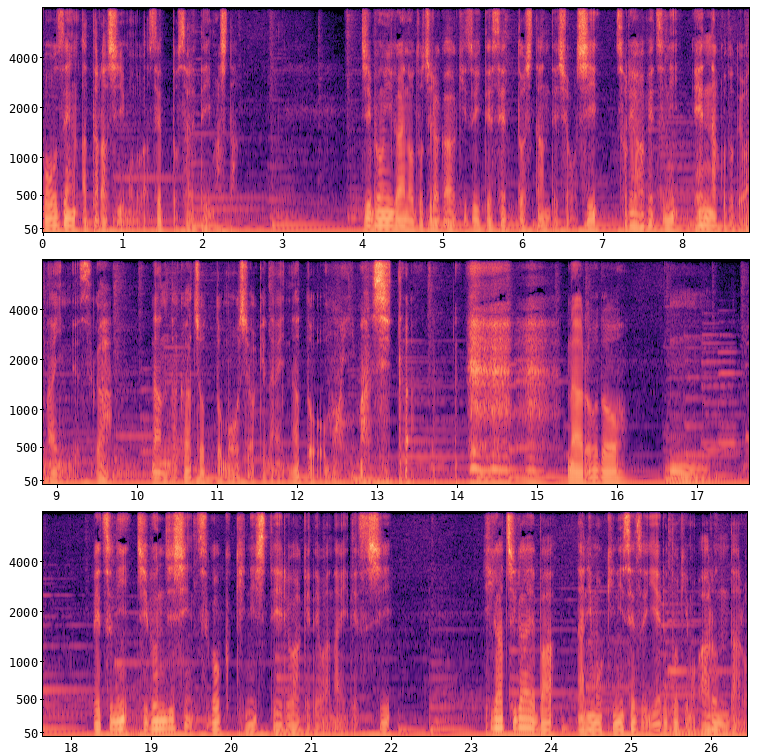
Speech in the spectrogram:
当然新しいものがセットされていました。自分以外のどちらかが気づいてセットしたんでしょうしそれは別に変なことではないんですがなんだかちょっと申し訳ないなと思いました。なるほど。別に自分自身すごく気にしているわけではないですし、日が違えば何も気にせず言える時もあるんだろ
